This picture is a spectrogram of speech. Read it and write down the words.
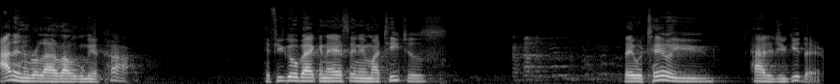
I didn't realize I was going to be a cop. If you go back and ask any of my teachers, they would tell you, How did you get there?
